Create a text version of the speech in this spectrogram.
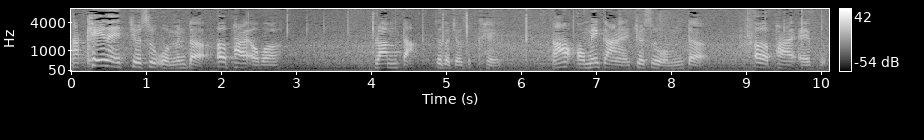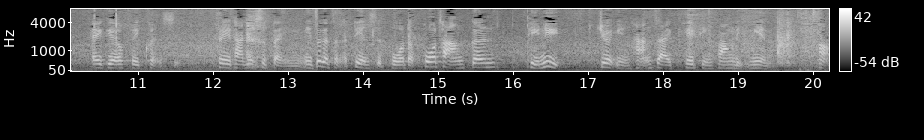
那 k 呢就是我们的二派 over。lambda 这个就是 k，然后 omega 呢就是我们的二派 f angular frequency，所以它就是等于你这个整个电子波的波长跟频率就隐含在 k 平方里面了。好，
